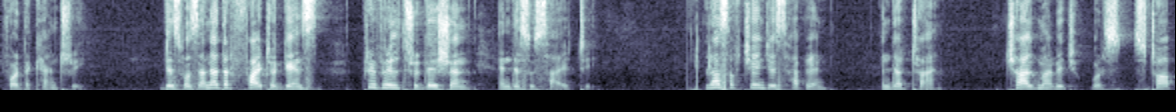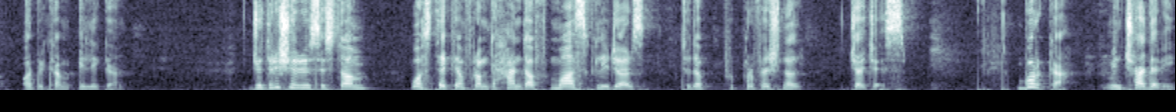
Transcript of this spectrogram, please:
for the country. This was another fight against privileged tradition in the society. Lots of changes happened in that time. Child marriage was stopped or become illegal. Judiciary system was taken from the hand of mosque leaders to the professional judges. Burqa, min chadari.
